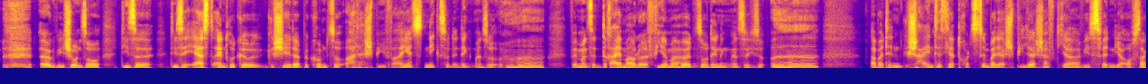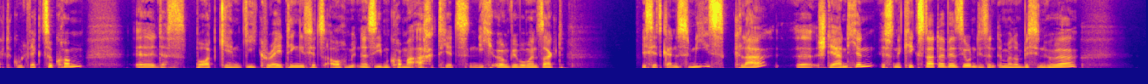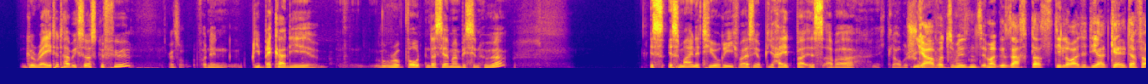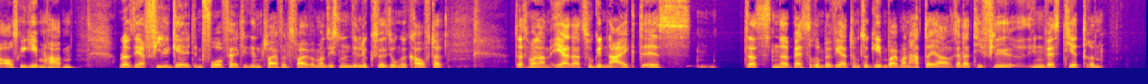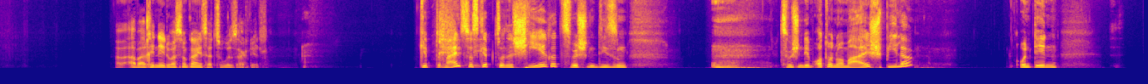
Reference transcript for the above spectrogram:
irgendwie schon so diese, diese Ersteindrücke geschildert bekommt, so, ah, das Spiel war jetzt nix. Und dann denkt man so, äh, wenn man es dann dreimal oder viermal hört, so, dann denkt man sich so, äh, aber dann scheint es ja trotzdem bei der Spielerschaft ja, wie Sven ja auch sagte, gut wegzukommen. Äh, Das Board Game Geek Rating ist jetzt auch mit einer 7,8 jetzt nicht irgendwie, wo man sagt, ist jetzt ganz mies. Klar, äh, Sternchen ist eine Kickstarter-Version, die sind immer so ein bisschen höher geratet, habe ich so das Gefühl. Also von den, die Bäcker, die voten das ja immer ein bisschen höher. Ist, ist meine Theorie. Ich weiß nicht, ob die haltbar ist, aber ich glaube schon. Ja, wird zumindest immer gesagt, dass die Leute, die halt Geld dafür ausgegeben haben, oder sehr viel Geld im Vorfeld im Zweifelsfall, wenn man sich so eine Deluxe-Version gekauft hat, dass man dann eher dazu geneigt ist, das eine bessere Bewertung zu geben, weil man hat da ja relativ viel investiert drin. Aber René, du hast noch gar nichts dazu gesagt jetzt. Gibt, meinst du, es gibt so eine Schere zwischen diesem, zwischen dem Otto-Normalspieler und den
